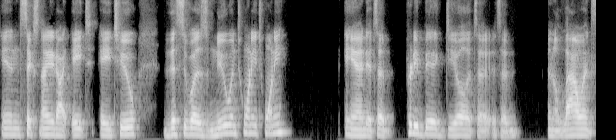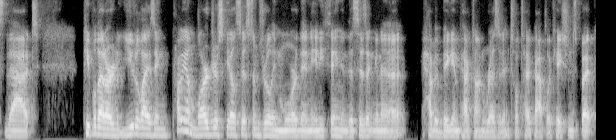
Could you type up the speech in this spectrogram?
in 690.8A2. This was new in 2020 and it's a pretty big deal. It's a it's a an allowance that people that are utilizing probably on larger scale systems really more than anything and this isn't going to have a big impact on residential type applications but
